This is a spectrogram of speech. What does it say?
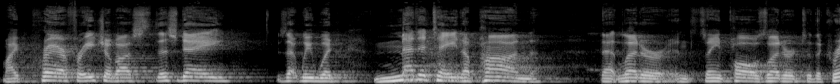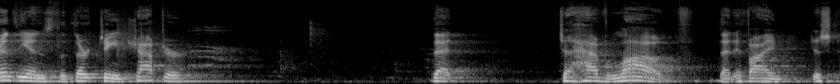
My prayer for each of us this day is that we would meditate upon that letter in St. Paul's letter to the Corinthians, the 13th chapter, that to have love, that if I'm just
